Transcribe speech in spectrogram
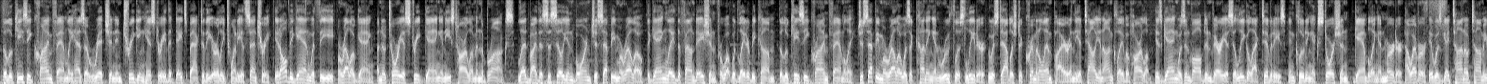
The Lucchese crime family has a rich and intriguing history that dates back to the early 20th century. It all began with the Morello Gang, a notorious street gang in East Harlem in the Bronx. Led by the Sicilian-born Giuseppe Morello, the gang laid the foundation for what would later become the Lucchese crime family. Giuseppe Morello was a cunning and ruthless leader who established a criminal empire in the Italian enclave of Harlem. His gang was involved in various illegal activities, including extortion, gambling, and murder. However, it was Gaetano Tommy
